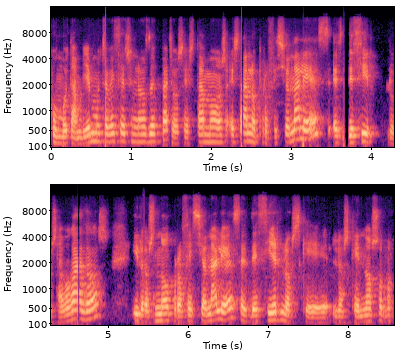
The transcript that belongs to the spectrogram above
como también muchas veces en los despachos estamos, están los profesionales, es decir, los abogados, y los no profesionales, es decir, los que, los que no somos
